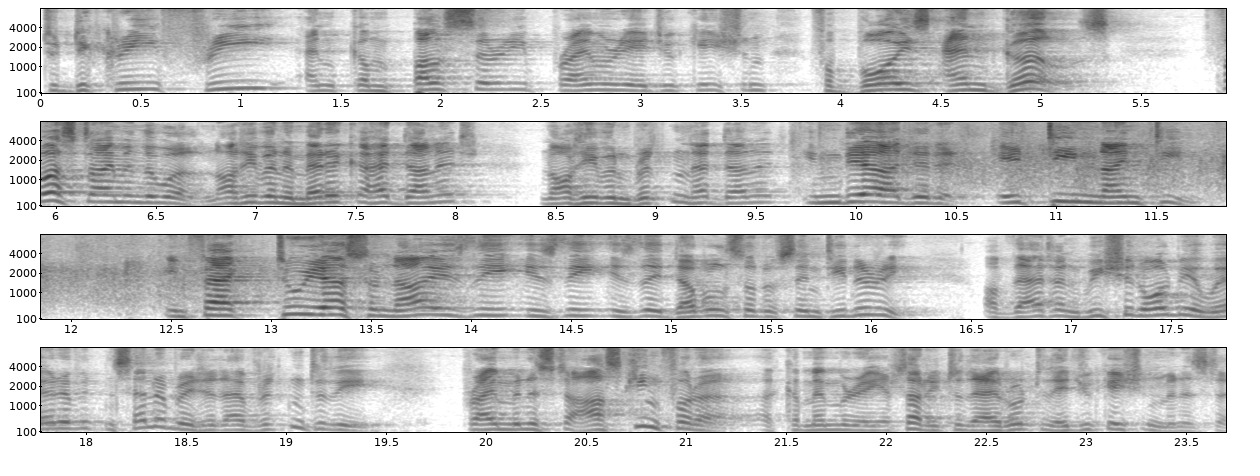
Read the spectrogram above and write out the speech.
to decree free and compulsory primary education for boys and girls. First time in the world. Not even America had done it, not even Britain had done it. India did it, 1819. In fact, two years from now is the, is the, is the double sort of centenary of that, and we should all be aware of it and celebrate it. I've written to the Prime Minister asking for a, a commemoration. Sorry, to the, I wrote to the Education Minister.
